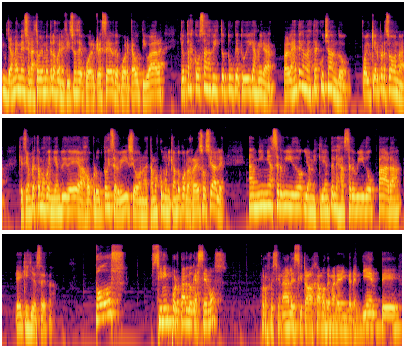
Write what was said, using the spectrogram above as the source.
Ya me mencionaste obviamente los beneficios de poder crecer, de poder cautivar. ¿Qué otras cosas has visto tú que tú digas, mira, para la gente que nos está escuchando, cualquier persona que siempre estamos vendiendo ideas o productos y servicios, o nos estamos comunicando por las redes sociales, a mí me ha servido y a mis clientes les ha servido para X, Y, Z? Todos, sin importar lo que hacemos, profesionales, si trabajamos de manera independiente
